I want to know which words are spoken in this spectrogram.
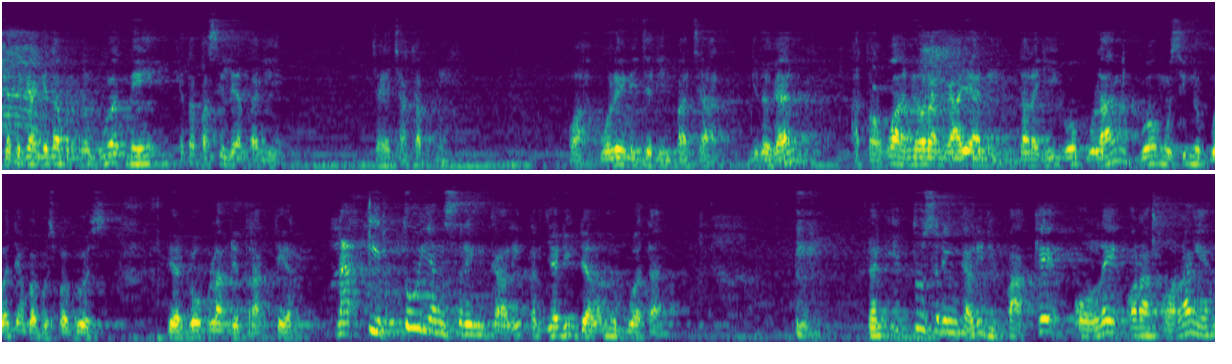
Ketika kita bernubuat nih, kita pasti lihat lagi. Saya cakep nih. Wah, boleh nih jadiin pacar, gitu kan? Atau wah ini orang kaya nih. Ntar lagi gue pulang, gue mesti nubuat yang bagus-bagus. Biar gue pulang ditraktir. Nah itu yang sering kali terjadi dalam nubuatan. Dan itu sering kali dipakai oleh orang-orang yang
